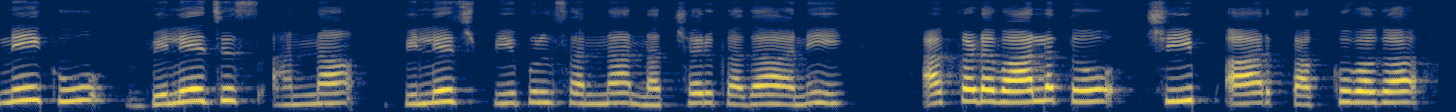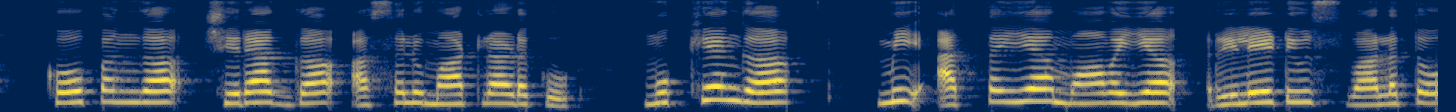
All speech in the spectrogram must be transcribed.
నీకు విలేజెస్ అన్నా విలేజ్ పీపుల్స్ అన్నా నచ్చరు కదా అని అక్కడ వాళ్ళతో చీప్ ఆర్ తక్కువగా కోపంగా చిరాగ్గా అస్సలు మాట్లాడకు. ముఖ్యంగా మీ అత్తయ్య మావయ్య రిలేటివ్స్ వాళ్ళతో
